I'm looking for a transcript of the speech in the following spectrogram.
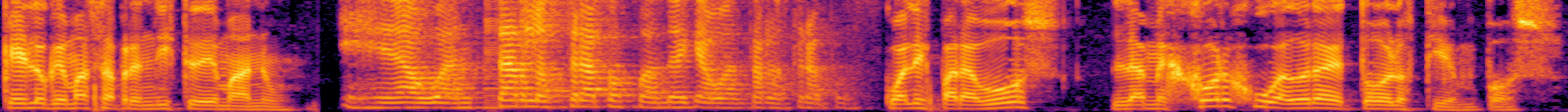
¿Qué es lo que más aprendiste de Manu? Eh, aguantar los trapos cuando hay que aguantar los trapos. ¿Cuál es para vos la mejor jugadora de todos los tiempos?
